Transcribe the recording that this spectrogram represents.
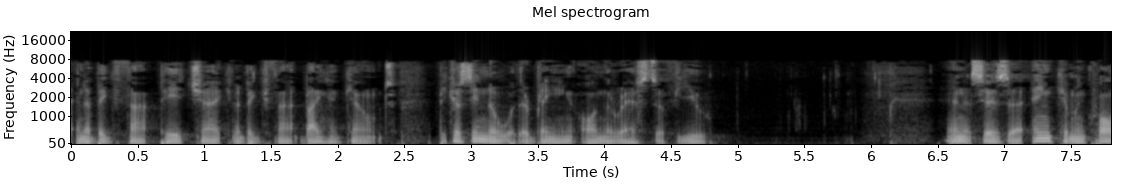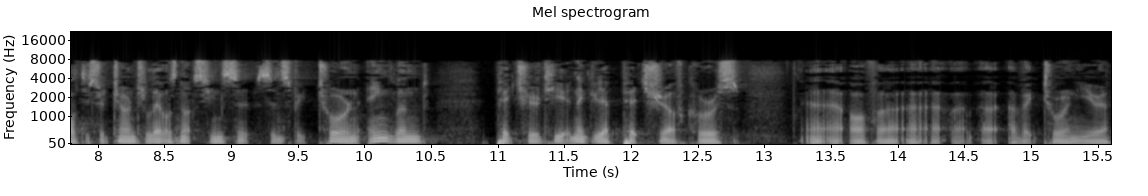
and a big fat paycheck and a big fat bank account because they know what they're bringing on the rest of you. And it says uh, income inequality has returned to levels not seen since, since Victorian England. Pictured here, and they give you a picture, of course, uh, of a, a, a, Victorian era.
